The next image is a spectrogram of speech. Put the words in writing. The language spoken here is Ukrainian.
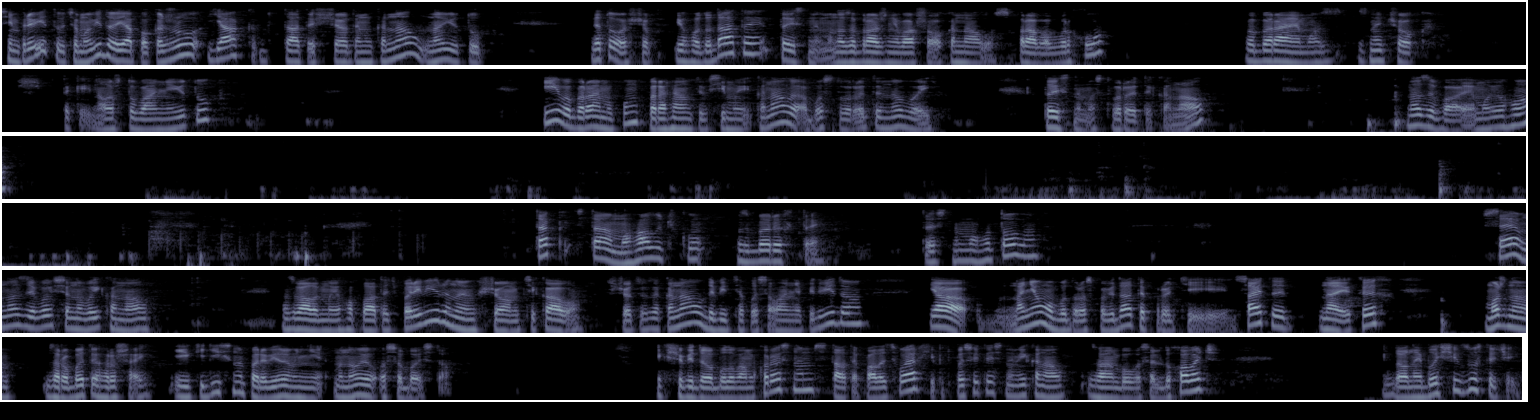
Всім привіт! У цьому відео я покажу, як додати ще один канал на YouTube. Для того, щоб його додати, тиснемо на зображення вашого каналу справа вверху. Вибираємо значок такий налаштування YouTube. І вибираємо пункт Переглянути всі мої канали або створити новий. Тиснемо Створити канал. Називаємо його. Так, ставимо галочку Зберегти. Тиснемо готово. Все, у нас з'явився новий канал. Назвали ми його Платить перевірено. Якщо вам цікаво, що це за канал, дивіться посилання під відео. Я на ньому буду розповідати про ті сайти, на яких можна заробити грошей, і які дійсно перевірені мною особисто. Якщо відео було вам корисним, ставте палець вверх і підписуйтесь на мій канал. З вами був Василь Духович. До найближчих зустрічей!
